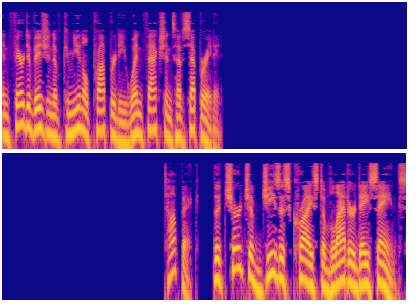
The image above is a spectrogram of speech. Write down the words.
and fair division of communal property when factions have separated. The Church of Jesus Christ of Latter-day Saints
